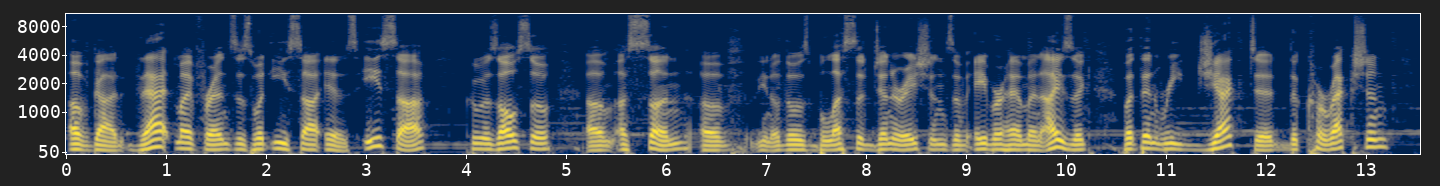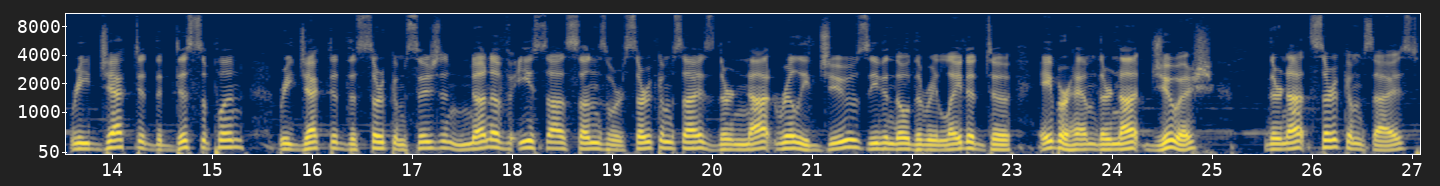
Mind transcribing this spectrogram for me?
of God. That, my friends, is what Esau is. Esau, who was also um, a son of you know those blessed generations of Abraham and Isaac, but then rejected the correction, rejected the discipline, rejected the circumcision. None of Esau's sons were circumcised. They're not really Jews, even though they're related to Abraham. They're not Jewish. They're not circumcised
